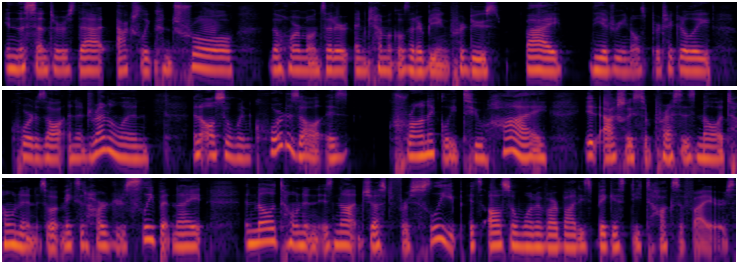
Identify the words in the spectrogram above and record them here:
in the centers that actually control the hormones that are and chemicals that are being produced by the adrenals, particularly cortisol and adrenaline. And also, when cortisol is chronically too high, it actually suppresses melatonin. So it makes it harder to sleep at night. And melatonin is not just for sleep, it's also one of our body's biggest detoxifiers.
